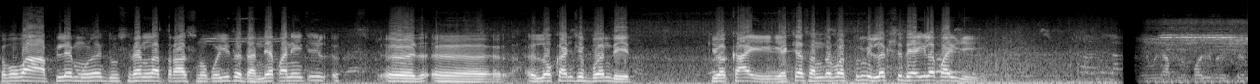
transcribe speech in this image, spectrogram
का बाबा आपल्यामुळे दुसऱ्यांना त्रास नको. इथं धंद्या पाण्याची लोकांचे बंद आहेत. किंवा काय याच्या संदर्भात तुम्ही लक्ष द्यायला पाहिजे. म्हणजे आपलं पॉलिटिशियन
